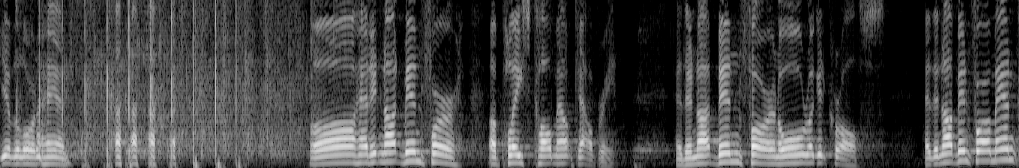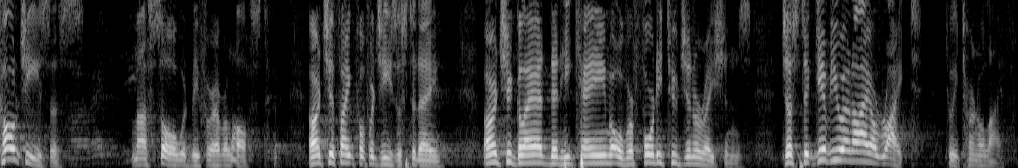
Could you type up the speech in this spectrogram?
Give the Lord a hand. oh, had it not been for a place called Mount Calvary, had there not been for an old rugged cross, had there not been for a man called Jesus, my soul would be forever lost. Aren't you thankful for Jesus today? Aren't you glad that He came over 42 generations just to give you and I a right to eternal life?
